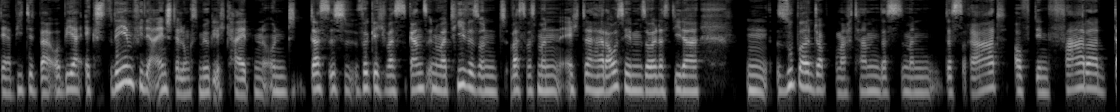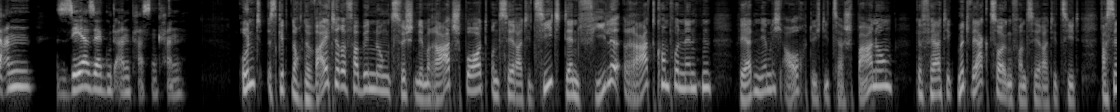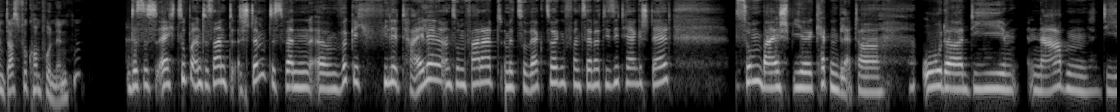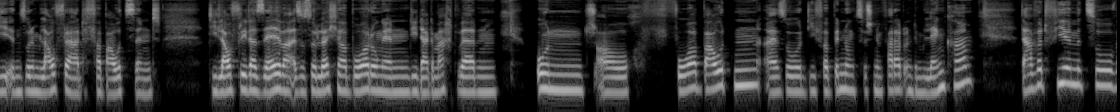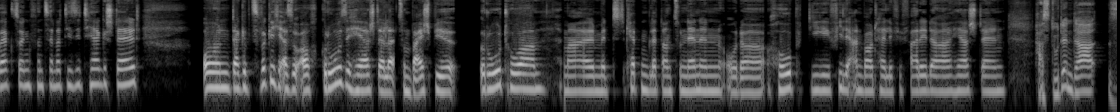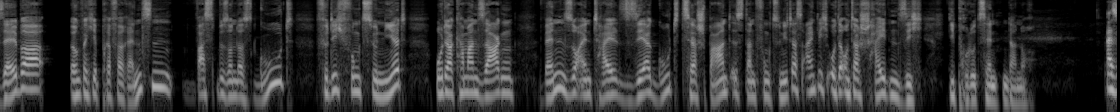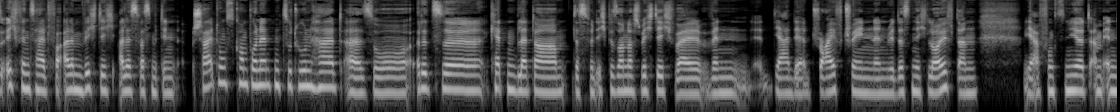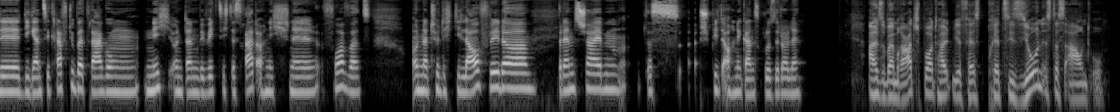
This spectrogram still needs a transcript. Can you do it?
der bietet bei Orbea extrem viele Einstellungsmöglichkeiten. Und das ist wirklich was ganz Innovatives und was, was man echt herausheben soll, dass die da einen super Job gemacht haben, dass man das Rad auf den Fahrer dann sehr, sehr gut anpassen kann. Und es gibt noch eine weitere Verbindung zwischen dem Radsport und Ceratizid, denn viele Radkomponenten werden nämlich auch durch die Zerspannung gefertigt mit Werkzeugen von Ceratizid. Was sind das für Komponenten? Das ist echt super interessant. Stimmt, es werden äh, wirklich viele Teile an so einem Fahrrad mit so Werkzeugen von Ceratisit hergestellt. Zum Beispiel Kettenblätter oder die Narben, die in so einem Laufrad verbaut sind. Die Laufräder selber, also so Löcher, Bohrungen, die da gemacht werden. Und auch Vorbauten, also die Verbindung zwischen dem Fahrrad und dem Lenker. Da wird viel mit so Werkzeugen von Ceratisit hergestellt. Und da gibt's wirklich also auch große Hersteller, zum Beispiel Rotor mal mit Kettenblättern zu nennen oder Hope, die viele Anbauteile für Fahrräder herstellen. Hast du denn da selber irgendwelche Präferenzen, was besonders gut für dich funktioniert? Oder kann man sagen, wenn so ein Teil sehr gut zerspannt ist, dann funktioniert das eigentlich? Oder unterscheiden sich die Produzenten da noch? Also ich finde es halt vor allem wichtig, alles, was mit den Schaltungskomponenten zu tun hat, also Ritze, Kettenblätter, das finde ich besonders wichtig, weil wenn ja der Drivetrain, nennen wir das, nicht läuft, dann ja funktioniert am Ende die ganze Kraftübertragung nicht und dann bewegt sich das Rad auch nicht schnell vorwärts. Und natürlich die Laufräder, Bremsscheiben, das spielt auch eine ganz große Rolle. Also beim Radsport halten wir fest, Präzision ist das A und O.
